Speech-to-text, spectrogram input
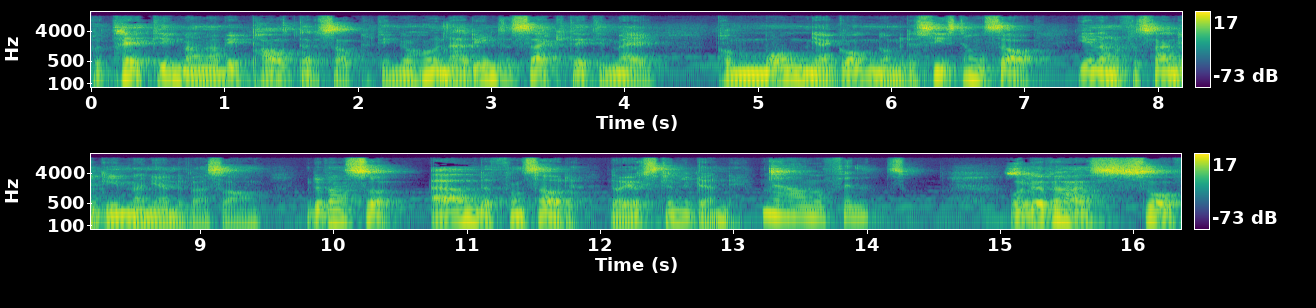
på tre timmar när vi pratade saker och ting. Och hon hade ju inte sagt det till mig på många gånger. Men det sista hon sa innan hon försvann i dimman igen, det var hon. Och det var så ärligt för hon sa det. Jag älskar dig Benny. Ja, vad fint. Och det var så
